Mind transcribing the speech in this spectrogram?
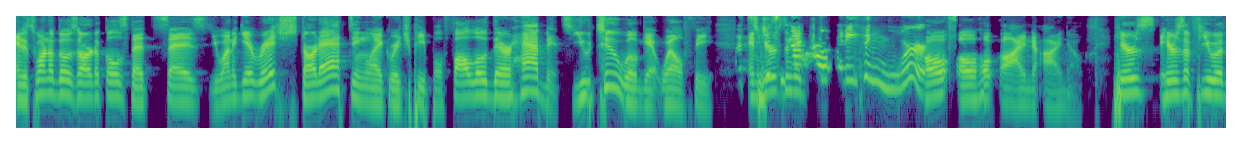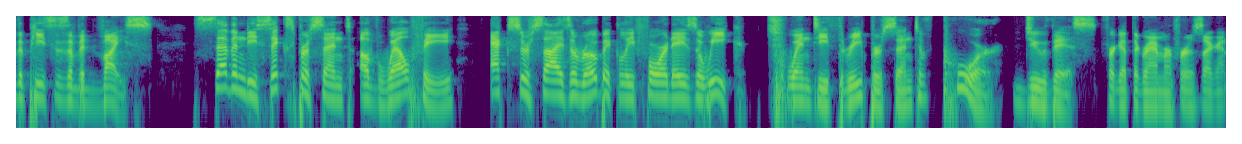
And it's one of those articles that says, you want to get rich? Start acting like rich people. Follow their habits. You too will get wealthy. That's and here's not how anything works. Oh, oh, oh, I know, I know. Here's here's a few of the pieces of advice. 76% of wealthy exercise aerobically four days a week. 23% of poor do this. Forget the grammar for a second.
